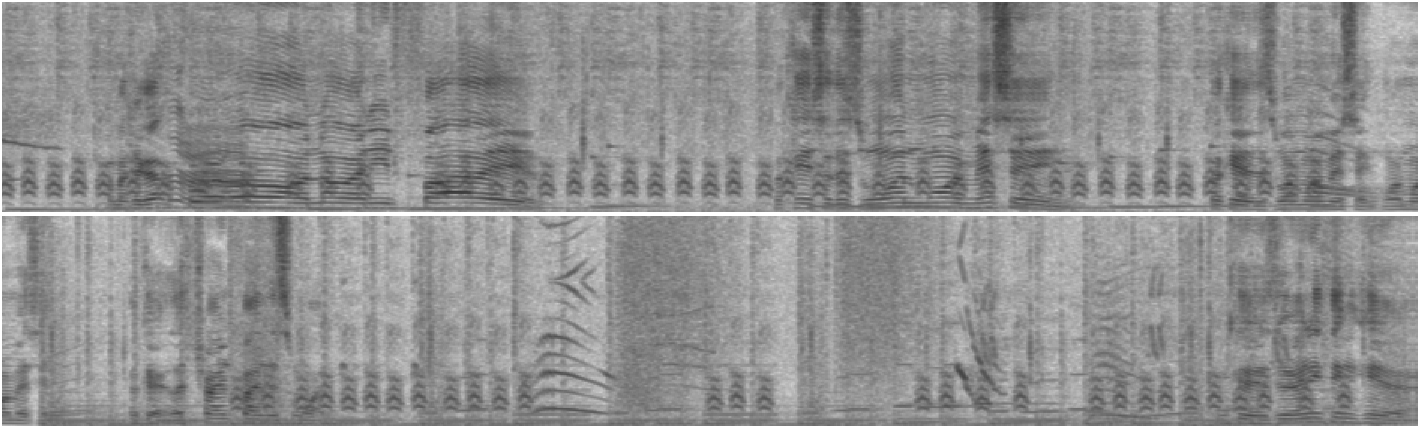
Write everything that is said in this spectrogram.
How much I got? Four. Oh, no, I need five. Okay, so there's one more missing. Okay, there's one more missing. One more missing. Okay, let's try and find this one. Okay, is there anything here?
